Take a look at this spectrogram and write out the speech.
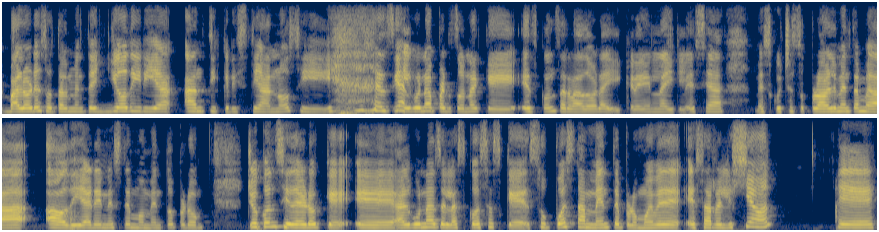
valores totalmente, yo diría, anticristianos. Y si alguna persona que es conservadora y cree en la iglesia me escucha, probablemente me va a odiar en este momento, pero yo considero que eh, algunas de las cosas que supuestamente promueve esa religión, eh,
